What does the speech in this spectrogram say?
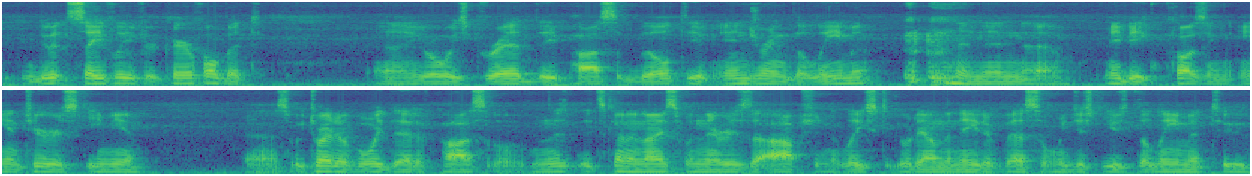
you can do it safely if you're careful, but uh, you always dread the possibility of injuring the lima and then uh, maybe causing anterior ischemia. Uh, so we try to avoid that if possible. And it's kind of nice when there is the option, at least, to go down the native vessel. We just use the lima to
